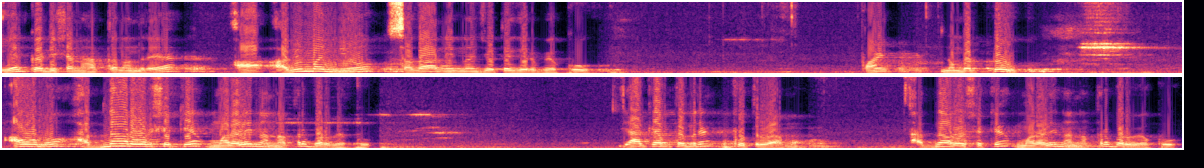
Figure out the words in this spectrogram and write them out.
ಏನ್ ಕಂಡೀಷನ್ ಹಾಕ್ತಾನಂದ್ರೆ, ಆ ಅಭಿಮನ್ಯು ಸದಾ ನಿನ್ನ ಜೊತೆಗಿರ್ಬೇಕು. ಪಾಯಿಂಟ್ ನಂಬರ್ ಟೂ ಅವನು ಹದಿನಾರು ವರ್ಷಕ್ಕೆ ಮರಳಿ ನನ್ನ ಹತ್ರ ಬರಬೇಕು. ಯಾಕೆ ಅಂತಂದ್ರೆ ವ್ಯಾಮೋಹ ಹದಿನಾರು ವರ್ಷಕ್ಕೆ ಮರಳಿ ನನ್ನ ಹತ್ರ ಬರಬೇಕು.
